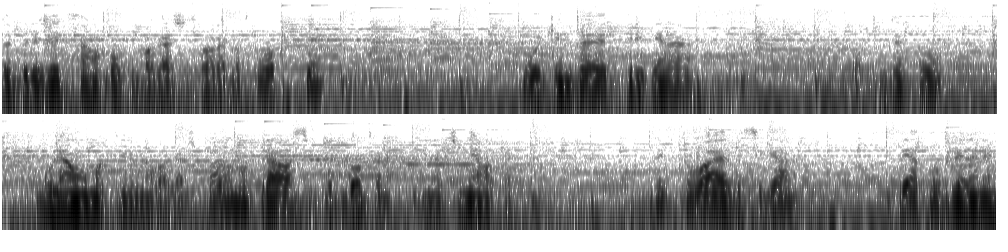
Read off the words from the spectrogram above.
забележете само колко багаж ще слагат в лодките. Уикенда е 3 дена, общо взето голямо мъкнене на багаж пада, но трябва да си подготвен, иначе няма как. И това е за сега. Приятно гледане!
